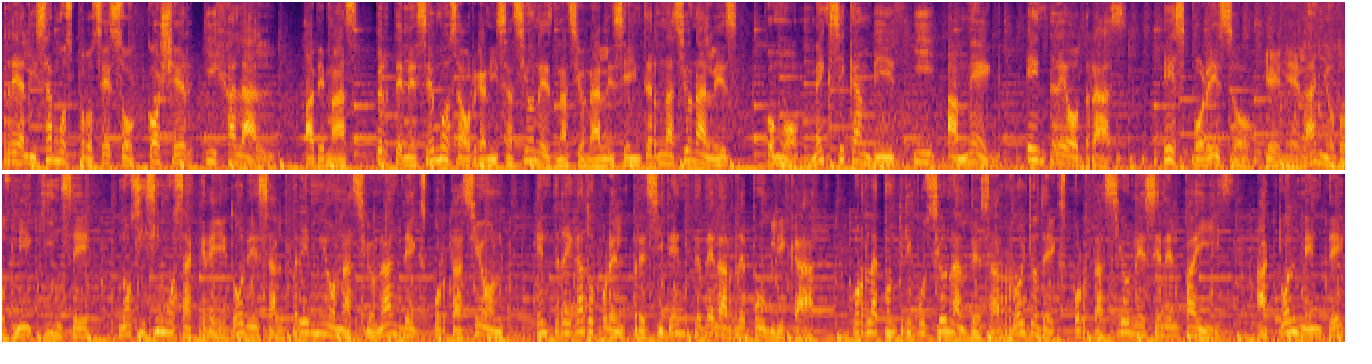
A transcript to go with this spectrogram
realizamos proceso kosher y halal. Además, pertenecemos a organizaciones nacionales e internacionales como Mexican Beef y AMEG, entre otras. Es por eso que en el año 2015 nos hicimos acreedores al Premio Nacional de Exportación entregado por el Presidente de la República por la contribución al desarrollo de exportaciones en el país. Actualmente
